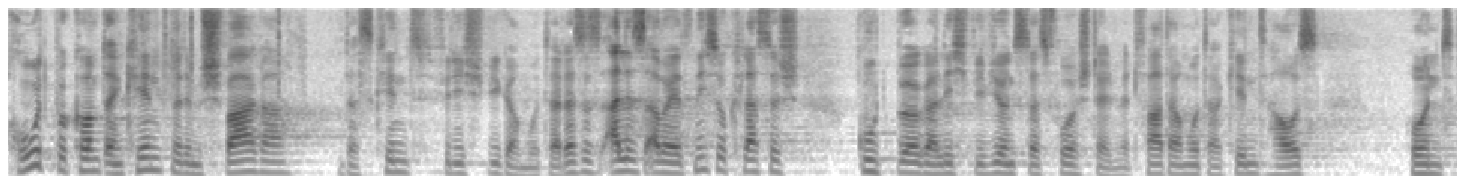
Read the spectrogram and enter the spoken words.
Ruth bekommt ein Kind mit dem Schwager, das Kind für die Schwiegermutter. Das ist alles aber jetzt nicht so klassisch gutbürgerlich, wie wir uns das vorstellen, mit Vater, Mutter, Kind, Haus, Hund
